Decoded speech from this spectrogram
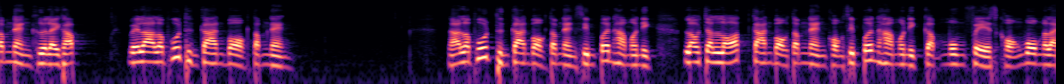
ตำแหน่งคืออะไรครับ เวลาเราพูดถึงการบอกตำแหน่งนะเราพูดถึงการบอกตำแหน่ง Simple Harmonic เราจะลอดการบอกตำแหน่งของ Simple Harmonic กับมุมเฟสของวงอะไร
